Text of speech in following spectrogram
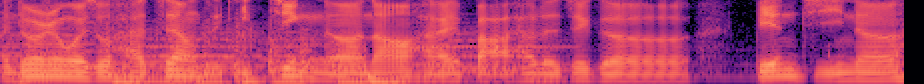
很多人认为说他这样子一进呢，然后还把他的这个编辑呢，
